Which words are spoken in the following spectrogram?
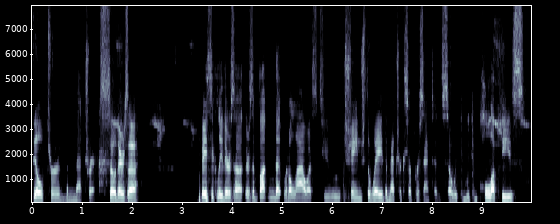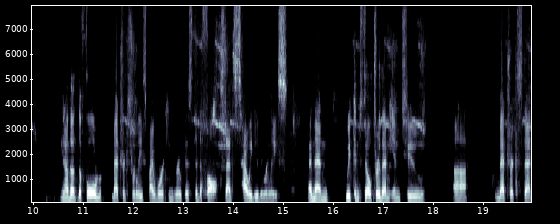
filter the metrics. So there's a basically there's a there's a button that would allow us to change the way the metrics are presented. So we can we can pull up these you know, the, the full metrics released by working group is the default. That's how we do the release. And then we can filter them into uh, metrics that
